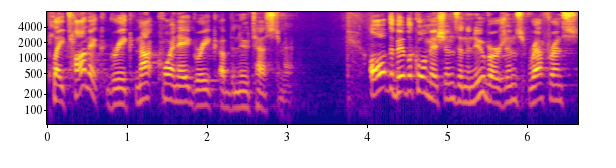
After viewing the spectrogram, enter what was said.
Platonic Greek, not Koine Greek of the New Testament. All of the biblical omissions in the new versions reference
